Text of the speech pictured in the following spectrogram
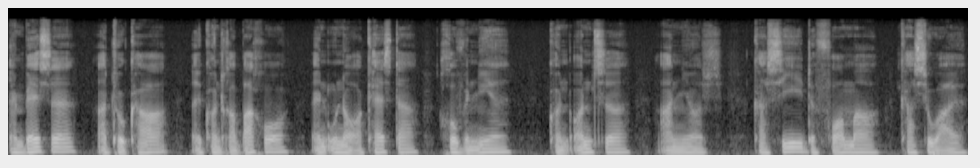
Empecé a tocar el contrabajo en una orquesta juvenil con 11 años, casi de forma casual,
